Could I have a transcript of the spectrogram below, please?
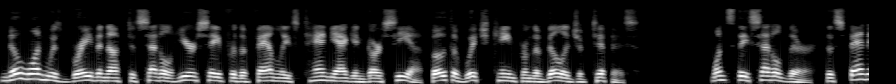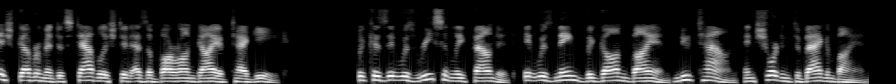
No one was brave enough to settle here save for the families Tanyag and Garcia, both of which came from the village of Tipas. Once they settled there, the Spanish government established it as a barangay of Taguig. Because it was recently founded, it was named Bagong Bayan, New Town, and shortened to Bagumbayan.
